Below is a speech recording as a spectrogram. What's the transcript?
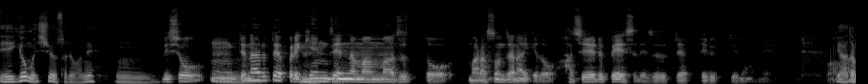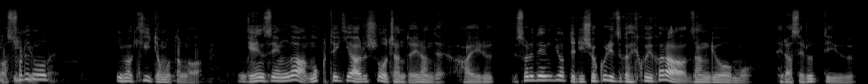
営業も一緒よ、それはね。うん。でしょ、うん。うん。ってなるとやっぱり健全なまんまずっとマラソンじゃないけど走れるペースでずっとやってるっていうのがねいやだからそれの今聞いて思ったのが、源泉が目的ある人をちゃんと選んで入る。それでよって離職率が低いから残業も減らせるっていう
